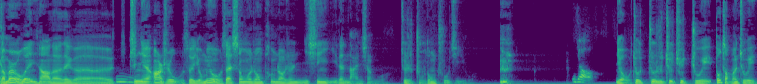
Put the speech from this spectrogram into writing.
老妹儿，我问一下子，这个今年二十五岁，有没有在生活中碰到就是你心仪的男生过，就是主动出击过？有有，就就是就去追，都怎么追？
